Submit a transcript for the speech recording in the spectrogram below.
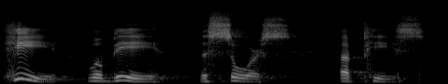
He will be the source of peace.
